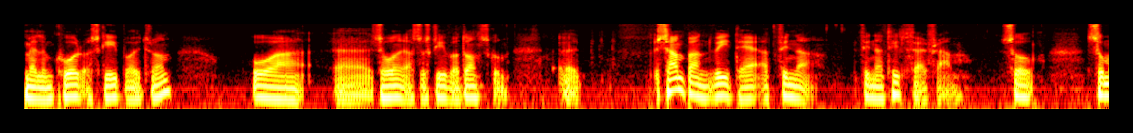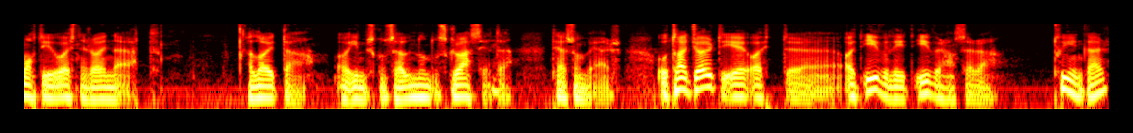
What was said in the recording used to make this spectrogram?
mellom kor og skip og utron, og uh, så hon altså skriva danskon. Uh, samband vid det at finna, finna tilfær fram, så, så måtte jo òsne røyne at a løyta og imskon søvnun og skrasete det som var. Og ta gjørte jeg et, et ivelit iver hans herre tøyingar,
